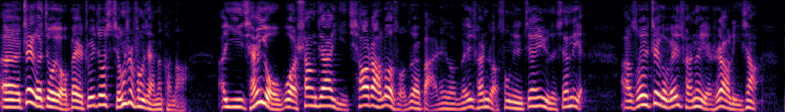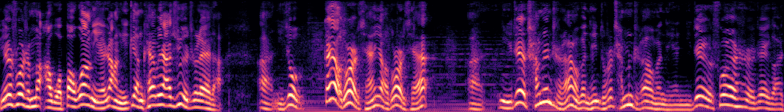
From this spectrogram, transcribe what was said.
呃，这个就有被追究刑事风险的可能啊。以前有过商家以敲诈勒索罪把这个维权者送进监狱的先例啊，所以这个维权呢也是要理性。别说什么啊，我曝光你，让你店开不下去之类的，啊，你就该要多少钱要多少钱，啊，你这个产品质量有问题，你就说产品质量有问题；你这个说是这个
